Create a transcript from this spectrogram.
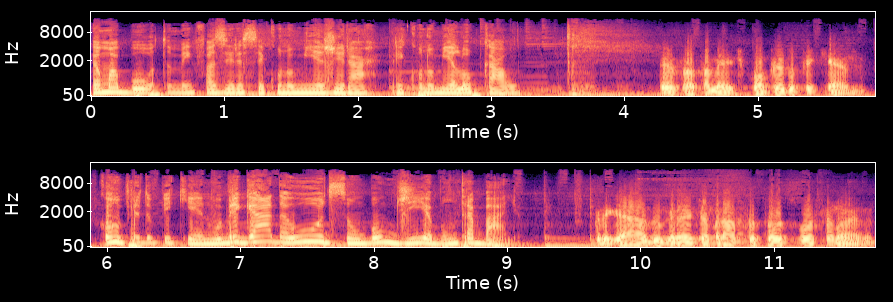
é uma boa também fazer essa economia girar, a economia local. Exatamente, compre do pequeno. Compre do pequeno. Obrigada, Hudson. Bom dia, bom trabalho. Obrigado, grande abraço a todos, boa semana.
